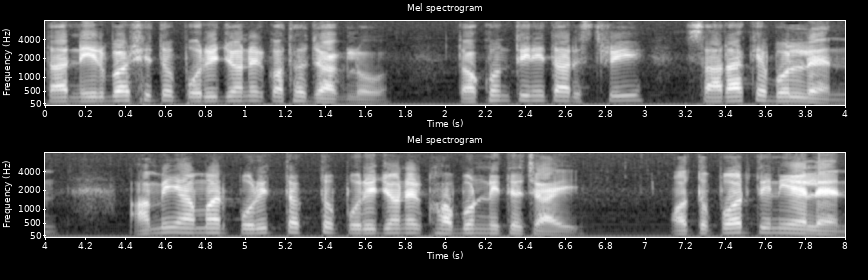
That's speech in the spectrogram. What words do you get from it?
তার নির্বাসিত পরিজনের কথা জাগল। তখন তিনি তার স্ত্রী সারাকে বললেন আমি আমার পরিত্যক্ত পরিজনের খবর নিতে চাই। অতপর তিনি এলেন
